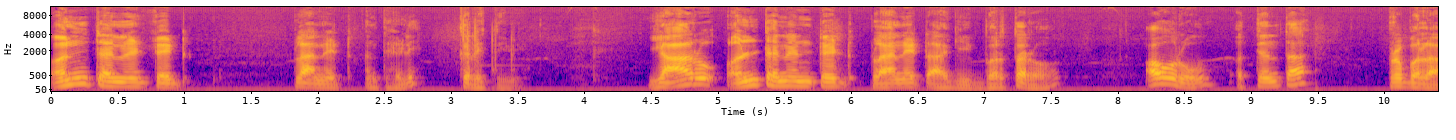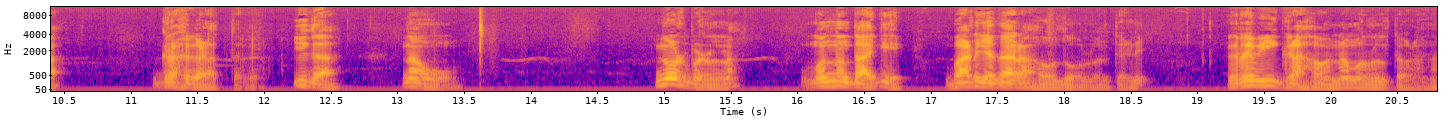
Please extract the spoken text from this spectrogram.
ಅನ್ಟೆನೆಂಟೆಡ್ ಪ್ಲ್ಯಾನೆಟ್ ಅಂತ ಹೇಳಿ ಕರಿತೀವಿ. ಯಾರು ಅನ್ಟೆನೆಂಟೆಡ್ ಪ್ಲ್ಯಾನೆಟ್ ಆಗಿ ಬರ್ತಾರೋ ಅವರು ಅತ್ಯಂತ ಪ್ರಬಲ ಗ್ರಹಗಳಾಗ್ತವೆ. ಈಗ ನಾವು ನೋಡ್ಬಿಡೋಣ. ಒಂದೊಂದಾಗಿ ಬಾಡಿಗೆದಾರ ಹೌದು ಅಲ್ವ ಅಂತೇಳಿ ರವಿ ಗ್ರಹವನ್ನು ಮೊದಲು ತಗೊಳ್ಳೋಣ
